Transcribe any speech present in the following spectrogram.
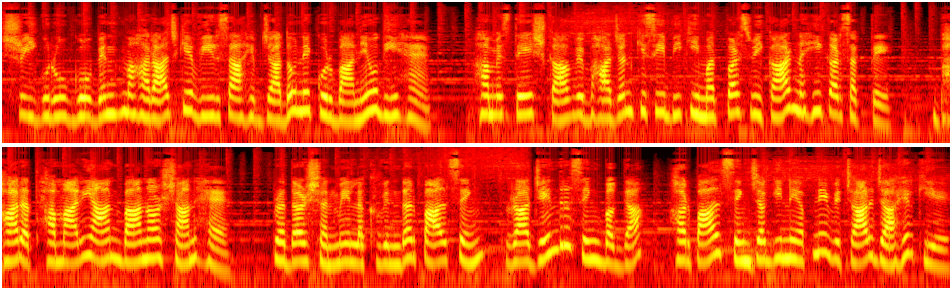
श्री गुरु गोविंद महाराज के वीर साहिब जादों ने कुर्बानियों दी हैं। हम इस देश का विभाजन किसी भी कीमत पर स्वीकार नहीं कर सकते। भारत हमारी आन बान और शान है। प्रदर्शन में लखविंदर पाल सिंह, राजेंद्र सिंह बग्गा, हरपाल सिंह जगी ने अपने विचार ज़ाहिर किए।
